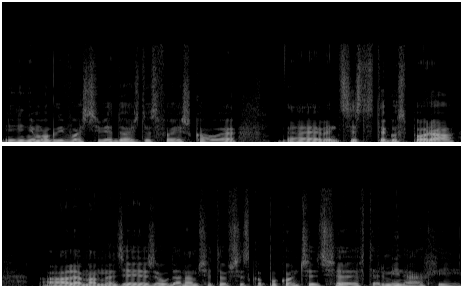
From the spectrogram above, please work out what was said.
i nie mogli właściwie dojść do swojej szkoły. E, więc jest tego sporo, ale mam nadzieję, że uda nam się to wszystko pokończyć e, w terminach i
